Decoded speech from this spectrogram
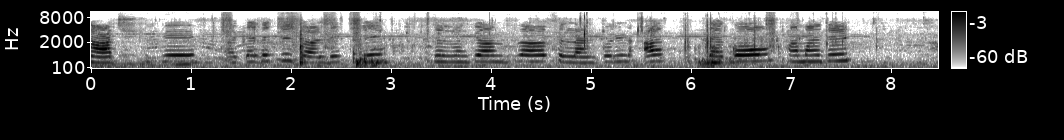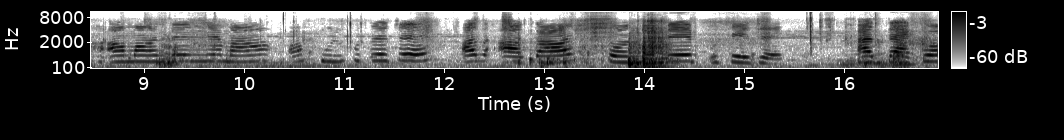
গাছকে একটা দেখছি জল দেখছি সেগুলোকে আমরা স্নান করি। আর দেখো আমাদের আমাদের যে মা ফুল ফুটেছে আর আকাশ সন্ধ্যে উঠেছে। আর দেখো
